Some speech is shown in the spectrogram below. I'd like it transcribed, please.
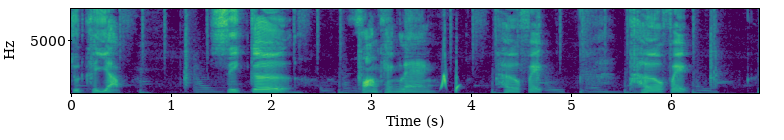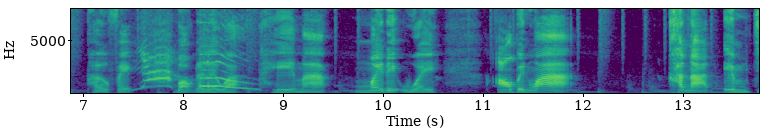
จุดขยับสติกเกอร์ความแข็งแรง perfect perfect perfect บอกได้เลยว่าเท่มากไม่ได้อวย เอาเป็นว่าขนาด MG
